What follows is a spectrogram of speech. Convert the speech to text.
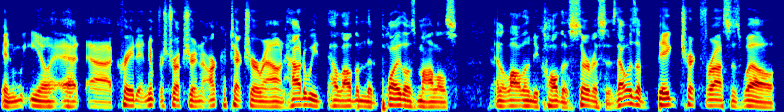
and you know, at uh, create an infrastructure and architecture around how do we allow them to deploy those models and allow them to call this services. That was a big trick for us as well.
